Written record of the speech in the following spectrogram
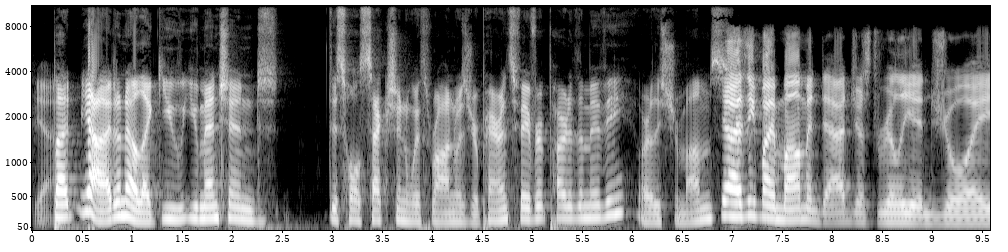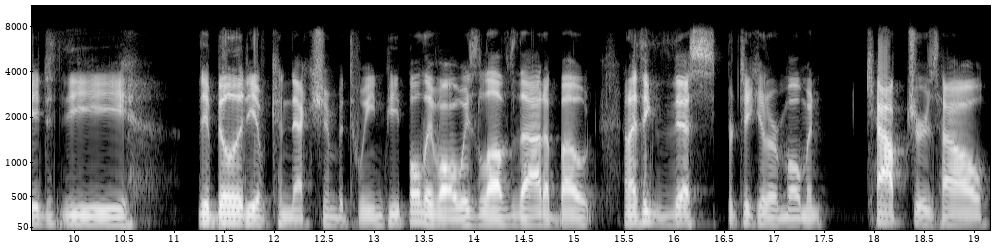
yeah. But yeah, I don't know. Like you, you mentioned this whole section with Ron was your parents' favorite part of the movie, or at least your mom's. Yeah, I think my mom and dad just really enjoyed the the ability of connection between people. They've always loved that about and I think this particular moment captures how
